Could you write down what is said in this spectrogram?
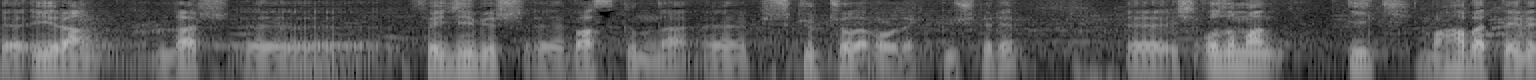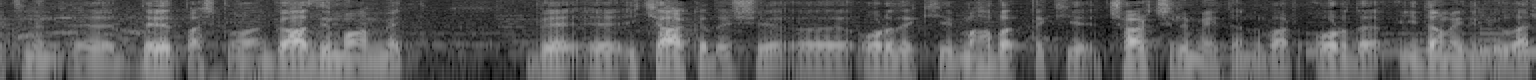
e, İranlılar e, feci bir e, baskınla e, püskürtüyorlar oradaki güçleri. E, işte o zaman ilk Mahabat Devleti'nin e, devlet başkanı olan Gazi Muhammed ve e, iki arkadaşı e, oradaki Mahabat'taki Çarçırı Meydanı var. Orada idam ediliyorlar.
